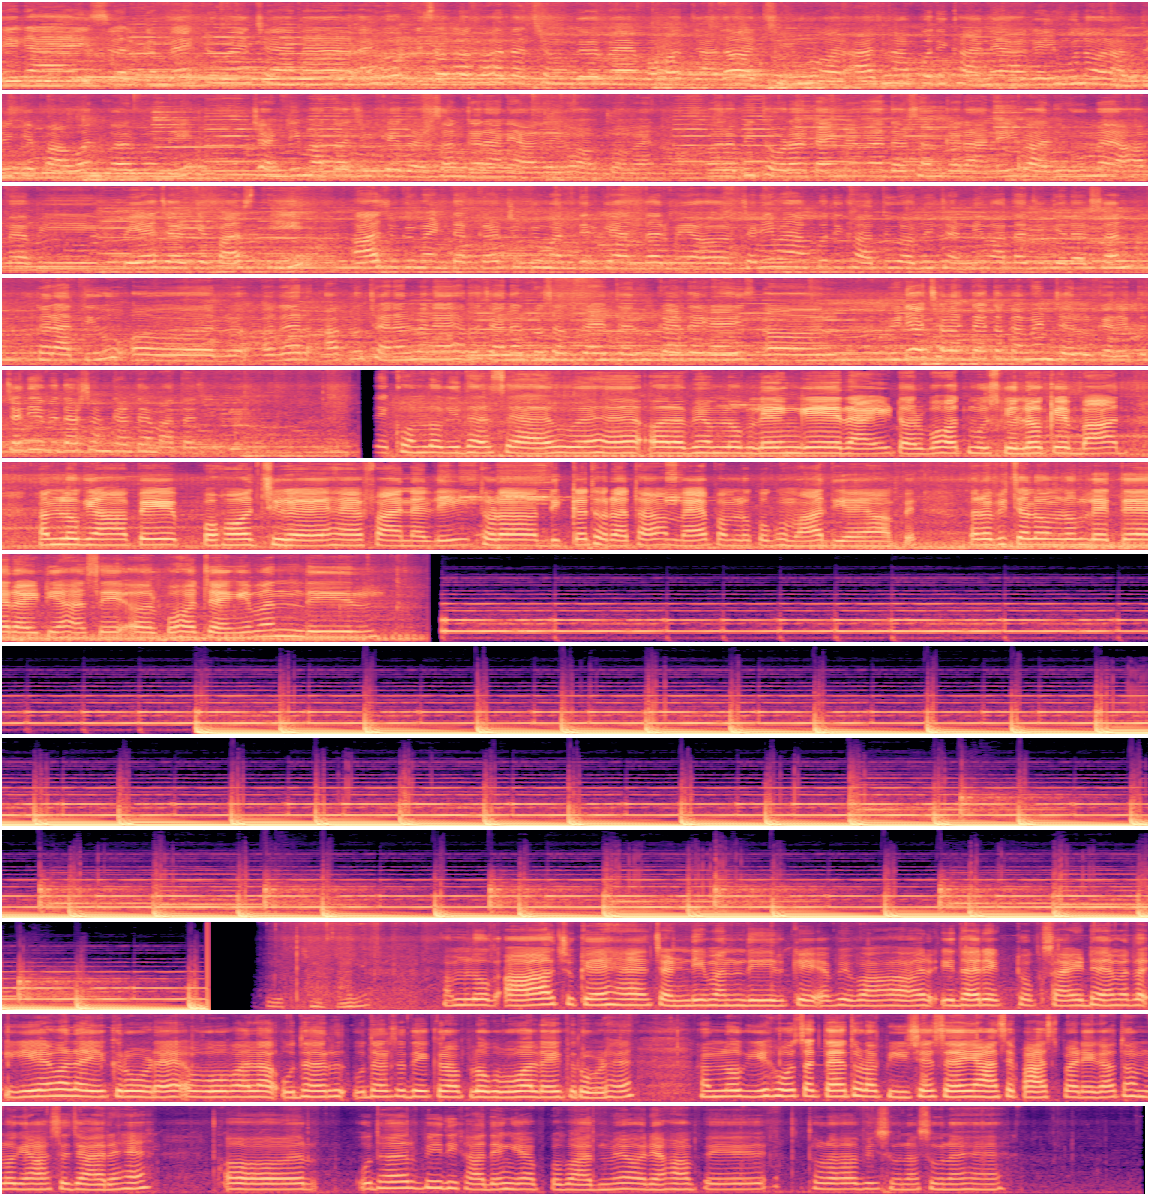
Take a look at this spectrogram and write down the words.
Hey guys बहुत ज़्यादा अच्छी हूँ और आज मैं आपको दिखाने आ गई हूँ नवरात्रि के पावन पर्व में चंडी माता जी के दर्शन कराने आ गई हूँ आपको मैं। और अभी थोड़ा टाइम में मैं दर्शन कराने ही वाली हूँ। मैं यहाँ पे अभी पेयजल के पास थी। आ चुकी मैं इंटर कर चुकी हूँ मंदिर के अंदर में और चलिए मैं आपको दिखाती हूँ अभी चंडी माता जी के दर्शन कराती हूँ। और अगर आप लोग चैनल में नए हैं तो चैनल को सब्सक्राइब ज़रूर कर देगा इस और वीडियो अच्छा लगता है तो कमेंट ज़रूर करें। तो चलिए अभी दर्शन करते हैं माता जी के। देखो, हम लोग इधर से आए हुए हैं और अभी हम लोग लेंगे राइट और बहुत मुश्किलों के बाद हम लोग यहाँ पे पहुँच गए हैं फाइनली थोड़ा दिक्कत हो रहा था मैप हम लोग को घुमा दिया यहाँ पे। और अभी चलो, हम लोग लेते हैं राइट यहाँ से और पहुँच जाएँगे मंदिर। लोग आ चुके हैं चंडी मंदिर के अभी बाहर इधर एक ठोक साइड है मतलब ये वाला एक रोड है वो वाला उधर उधर से देख रहे हो आप लोग वो वाला एक रोड है। हम लोग ये हो सकता है थोड़ा पीछे से यहाँ से पास पड़ेगा तो हम लोग यहाँ से जा रहे हैं। और उधर भी दिखा देंगे आपको बाद में और यहाँ पे थोड़ा भी सुना सुना है।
